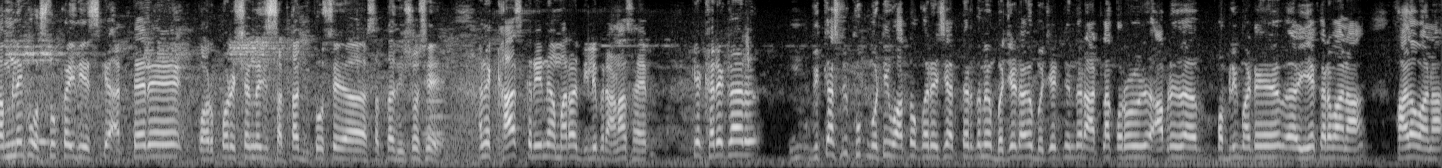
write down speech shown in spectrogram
તમને એક વસ્તુ કહી દઈશ કે અત્યારે કોર્પોરેશનના જે સત્તાધીશો છે સત્તાધીશો છે, અને ખાસ કરીને અમારા દિલીપ રાણા સાહેબ, કે ખરેખર વિકાસની ખૂબ મોટી વાતો કરે છે. અત્યારે તમે બજેટ આવ્યું બજેટની અંદર આટલા કરોડ આપણે પબ્લિક માટે એ કરવાના, ફાળવવાના.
